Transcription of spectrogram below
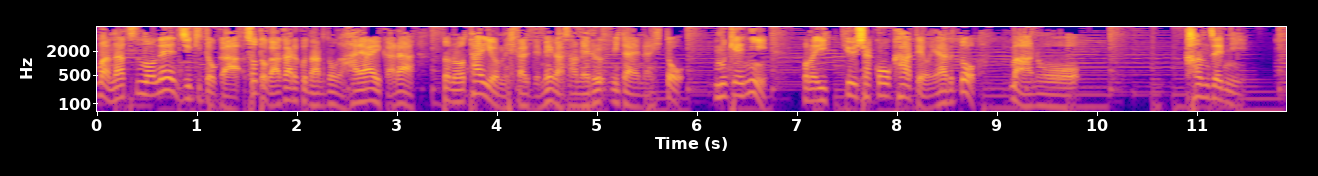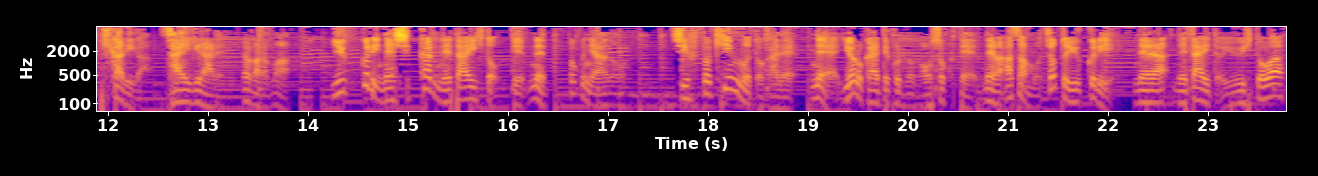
まあ夏のね、時期とか、外が明るくなるのが早いから、その太陽の光で目が覚めるみたいな人向けに、この一級遮光カーテンをやると、まあ、あの、完全に光が遮られる。だからまあ、ゆっくりね、しっかり寝たい人ってね、特にあの、シフト勤務とかでね、夜帰ってくるのが遅くて、ね、朝もちょっとゆっくり寝寝たいという人は、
